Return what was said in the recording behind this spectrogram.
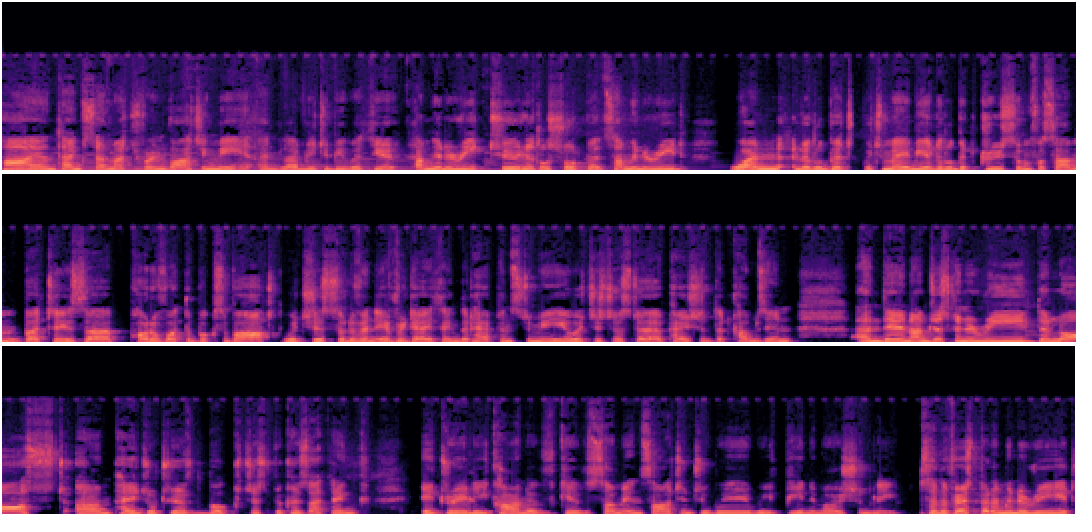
Hi, and thanks so much for inviting me, and lovely to be with you. I'm going to read two little short bits. I'm going to read one little bit, which may be a little bit gruesome for some, but is uh, part of what the book's about, which is sort of an everyday thing that happens to me, which is just a, a patient that comes in. And then I'm just going to read the last um, page or two of the book, just because I think it really kind of gives some insight into where we've been emotionally. So the first bit I'm going to read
